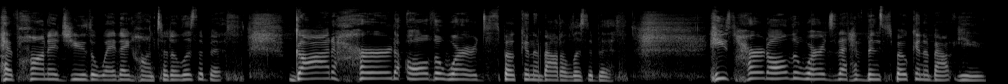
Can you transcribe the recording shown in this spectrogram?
have haunted you the way they haunted Elizabeth? God heard all the words spoken about Elizabeth. He's heard all the words that have been spoken about you.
